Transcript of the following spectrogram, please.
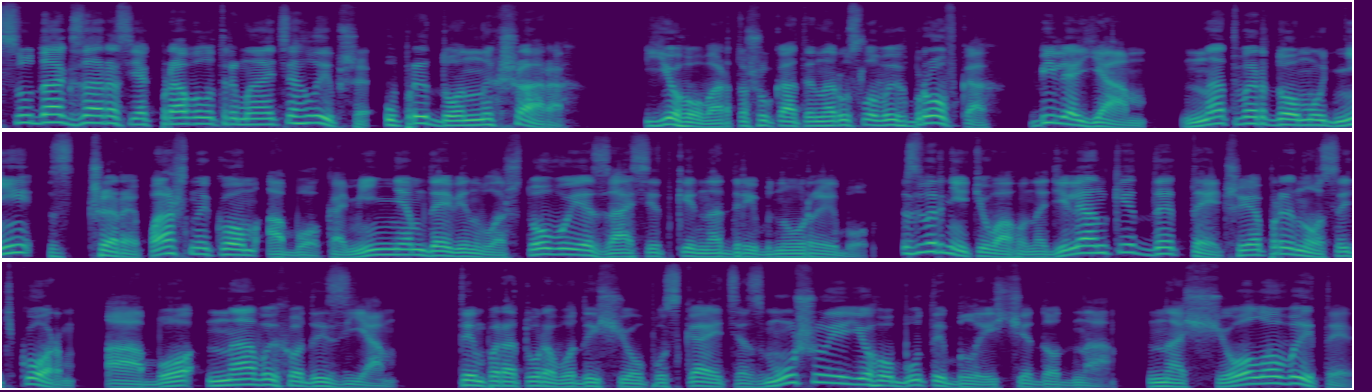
Судак зараз, як правило, тримається глибше у придонних шарах. Його варто шукати на руслових бровках, біля ям, на твердому дні з черепашником або камінням, де він влаштовує засідки на дрібну рибу. Зверніть увагу на ділянки, де течія приносить корм, або на виходи з ям. Температура води, що опускається, змушує його бути ближче до дна. На що ловити?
